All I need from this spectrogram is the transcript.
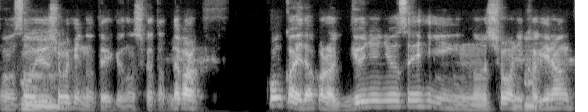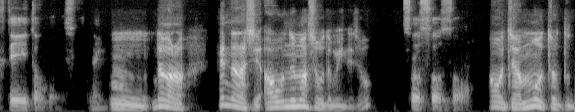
うんそういう商品の提供の仕方。だから、今回だから牛乳乳製品の賞に限らなくていいと思うんですよね。うん。だから、変な話、青沼賞でもいいんでしょ？そうそうそ青ちゃんもちょっとう。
